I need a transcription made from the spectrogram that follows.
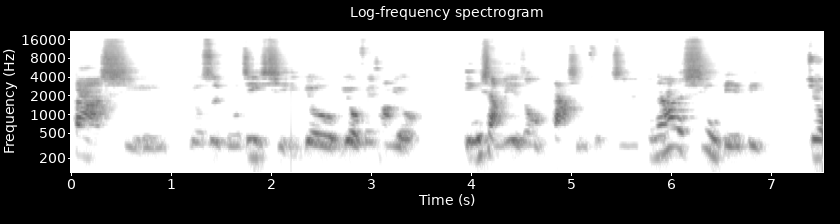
大型又是国际型又又非常有影响力的这种大型组织，可能它的性别比就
